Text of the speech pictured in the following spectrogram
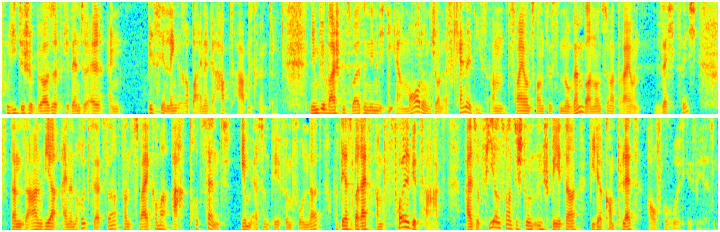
politische Börse eventuell ein bisschen längere Beine gehabt haben könnte. Nehmen wir beispielsweise nämlich die Ermordung John F. Kennedys am 22. November 1963, dann sahen wir einen Rücksetzer von 2,8 Prozent im S&P 500 und der ist bereits am Folgetag, also 24 Stunden später, wieder komplett aufgeholt gewesen.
